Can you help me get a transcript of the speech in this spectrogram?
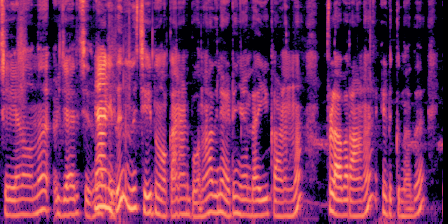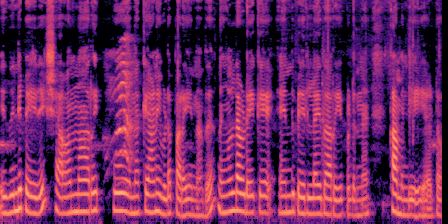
ചെയ്യണമെന്ന് വിചാരിച്ചിരുന്നു. ഞാനിത് ഇന്ന് ചെയ്ത് നോക്കാനാണ് പോകുന്നത്. അതിനായിട്ട് ഞാൻ എന്താ ഈ കാണുന്ന ഫ്ലവറാണ് എടുക്കുന്നത്. ഇതിന്റെ പേര് ശവന്നാറിപ്പൂ എന്നൊക്കെയാണ് ഇവിടെ പറയുന്നത്. നിങ്ങളുടെ അവിടെയൊക്കെ എന്ത് പേരിലാണ് ഇത് അറിയപ്പെടുന്നത് കമന്റ് ചെയ്യുക കേട്ടോ.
